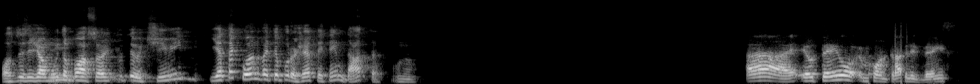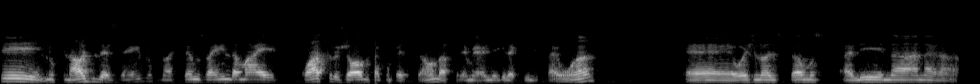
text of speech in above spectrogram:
posso desejar muita boa sorte pro teu time. E até quando vai ter o projeto? Aí tem data ou não? Ah, eu tenho um contrato, ele vence no final de dezembro. Nós temos ainda mais quatro jogos da competição da Premier League daqui de Taiwan. É, hoje nós estamos ali na, na,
